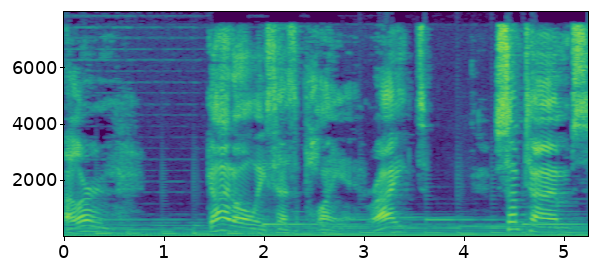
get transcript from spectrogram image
I learned God always has a plan, right? Sometimes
